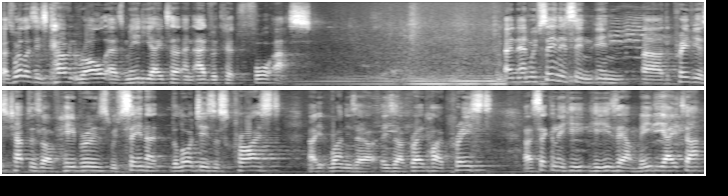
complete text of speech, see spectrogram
as well as his current role as mediator and advocate for us. And, and we've seen this in, in uh, the previous chapters of Hebrews. We've seen that the Lord Jesus Christ, uh, one, is our, is our great high priest. Uh, secondly, he, he is our mediator.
